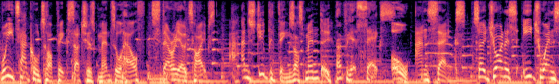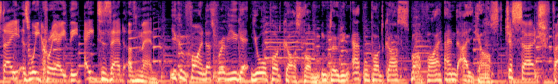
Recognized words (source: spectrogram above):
We tackle topics such as mental health, stereotypes, and stupid things us men do. Don't forget sex. Oh, and sex. So join us each Wednesday as we create the A to Z of men. You can find us wherever you get your podcast from, including Apple Podcasts, Spotify, and Acast. Just search for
